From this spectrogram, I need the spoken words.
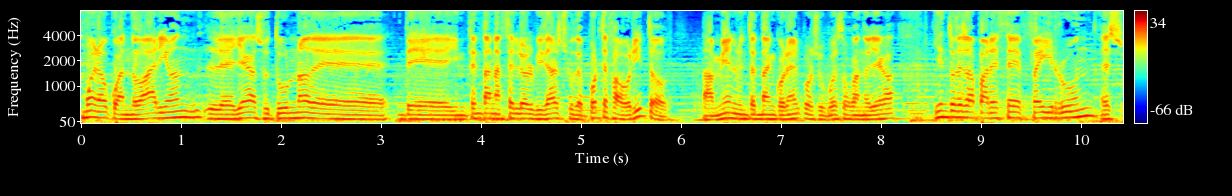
Bueno, cuando Arion le llega su turno de, intentan hacerle olvidar su deporte favorito, también lo intentan con él, por supuesto, cuando llega. Y entonces aparece Fei Run, es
